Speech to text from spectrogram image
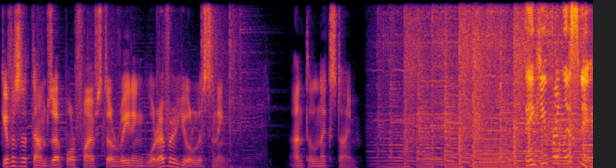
Give us a thumbs up or 5 star rating wherever you're listening. Until next time. Thank you for listening.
